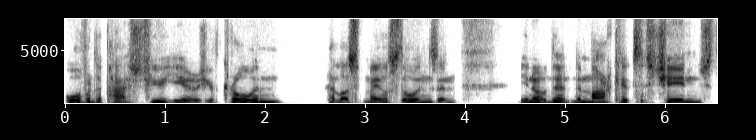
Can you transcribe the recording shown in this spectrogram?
over the past few years. You've grown, hit lots of milestones, and you know the the market has changed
